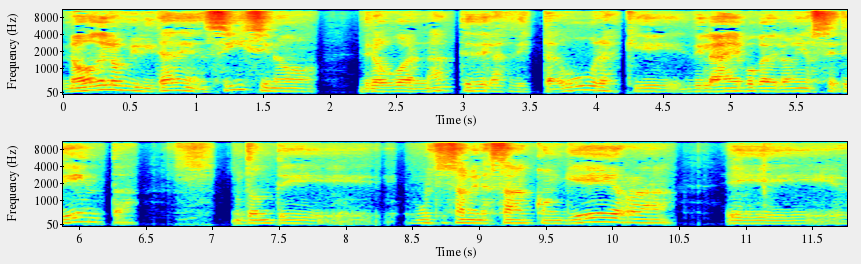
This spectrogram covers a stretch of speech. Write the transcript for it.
no de los militares en sí, sino de los gobernantes de las dictaduras que de la época de los años 70, donde muchos amenazaban con guerra. Eh,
